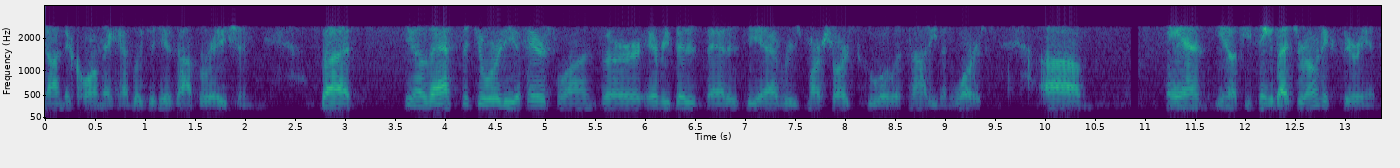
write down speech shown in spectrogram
John McCormack. I've looked at his operation, but you know, vast majority of hair salons are every bit as bad as the average martial arts school, if not even worse. Um, and you know, if you think about your own experience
